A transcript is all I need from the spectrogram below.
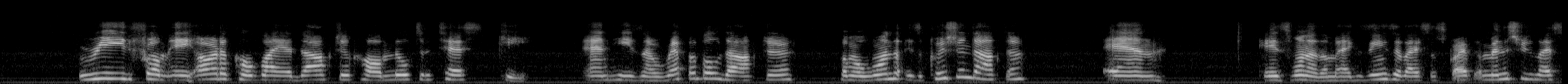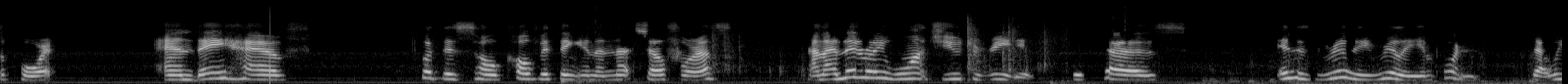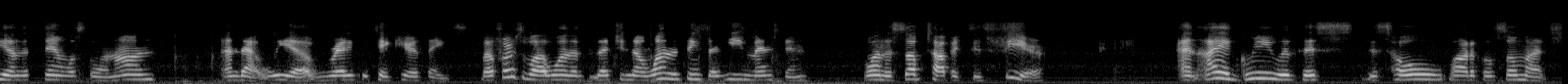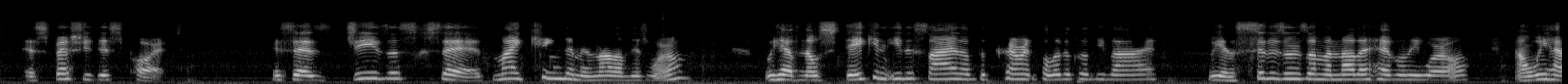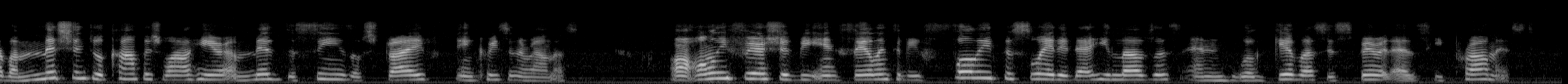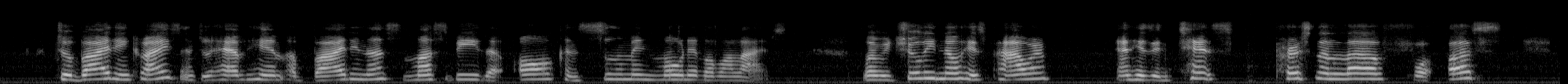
read from a article by a doctor called Milton Teske, and he's a reputable doctor from a one. He's a Christian doctor, and it's one of the magazines that I subscribe, a ministry that I support, and they have put this whole COVID thing in a nutshell for us. And I literally want you to read it because it is really, really important that we understand what's going on and that we are ready to take care of things. But first of all, I want to let you know one of the things that he mentioned, one of the subtopics is fear. And I agree with this this whole article so much, especially this part. It says, Jesus said, My kingdom is not of this world. We have no stake in either side of the current political divide. We are citizens of another heavenly world, and we have a mission to accomplish while here amid the scenes of strife increasing around us. Our only fear should be in failing to be fully persuaded that He loves us and will give us His Spirit as He promised. To abide in Christ and to have Him abide in us must be the all consuming motive of our lives. When we truly know His power and His intense personal love for us,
